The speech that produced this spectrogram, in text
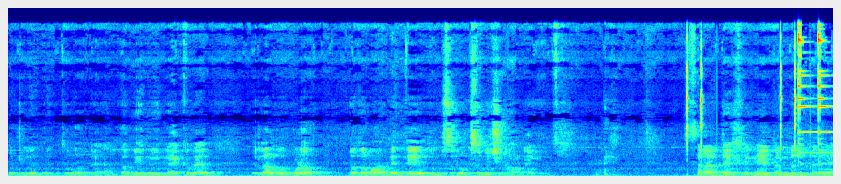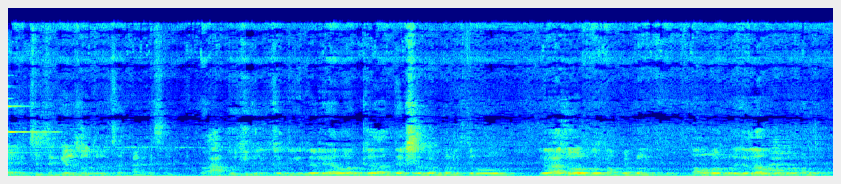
ಬದಲಿರ್ತಿತ್ತು ಅಂದ್ರೆ ಅಂತದೇನು ಇಲ್ಲ. ಯಾಕಂದರೆ ಎಲ್ಲರಿಗೂ ಕೂಡ ಪ್ರಥಮ ಆದ್ಯತೆ ಒಂದು ಲೋಕಸಭೆ ಚುನಾವಣೆಗೆ ಸರ್ ಅಧ್ಯಕ್ಷರಿಗೆ ಬೆಂಬಲಿತರೆ ಹೆಚ್ಚಿನ ಸಂಖ್ಯೆಯಲ್ಲಿ ಸೋತರು ಸರ್ ಕಾಂಗ್ರೆಸ್ ಅದು ಇದರಲ್ಲಿ ಯಾರು ಅಗ್ಗ ಅಧ್ಯಕ್ಷರ ಬೆಂಬಲಿತರು ಈ ರಾಜು ಅವ್ರಿಗೂ ನಮ್ಮ ಬೆಂಬಲಿತರು ನಾವು ಬೆಂಬಲ ಎಲ್ಲರೂ ಬೆಂಬಲ ಮಾಡಿದ್ದಾರೆ.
